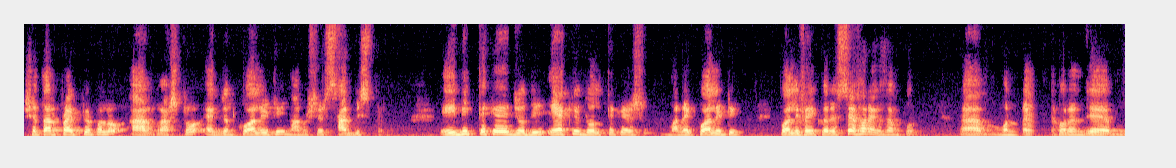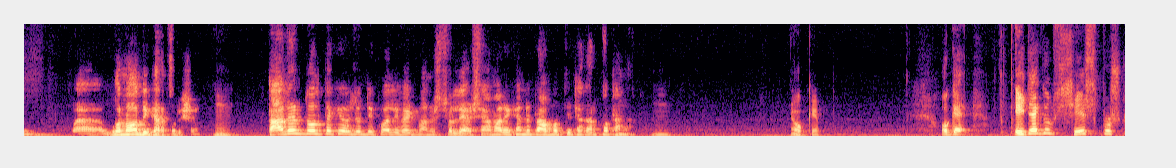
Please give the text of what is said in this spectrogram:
সে তার প্রাপ্য পেল আর রাষ্ট্র একজন কোয়ালিটি মানুষের সার্ভিস পেল। এই দিক থেকে যদি একই দল থেকে মানে কোয়ালিটি কোয়ালিফাই করে সে ফর এক্সাম্পল মনে করেন যে গণ অধিকার পরিষদ। হুম। তাদের দল থেকেও যদি কোয়ালিফাইড মানুষ চলে আসে আমার এখানে তো আপত্তি থাকার কথা না। ওকে। ওকে এইটা একদম শেষ প্রশ্ন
